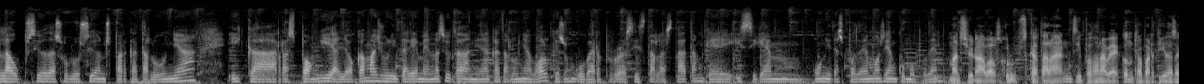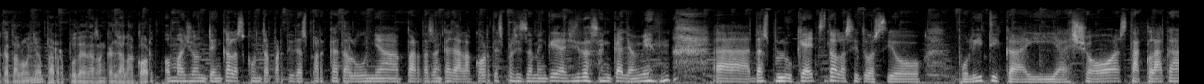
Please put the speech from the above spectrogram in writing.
l'opció de solucions per Catalunya i que respongui a allò que majoritàriament la ciutadania de Catalunya vol, que és un govern progressista a l'Estat l'estat amb què hi siguem Unides Podemos i en Comú Podem. Mencionava els grups catalans i poden haver contrapartides a Catalunya per poder desencallar l'acord? Home, jo entenc que les contrapartides per Catalunya per desencallar l'acord és precisament que hi hagi desencallament, eh, desbloqueig de la situació política i això està clar que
